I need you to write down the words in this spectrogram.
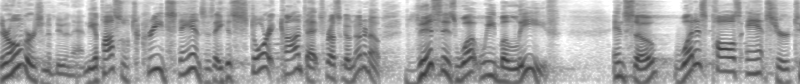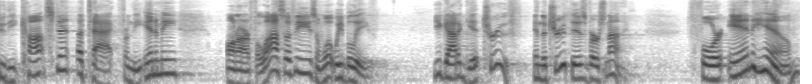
their own version of doing that. And the Apostles' Creed stands as a historic context for us to go, no, no, no, this is what we believe. And so, what is Paul's answer to the constant attack from the enemy on our philosophies and what we believe? You got to get truth. And the truth is, verse 9 For in him,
